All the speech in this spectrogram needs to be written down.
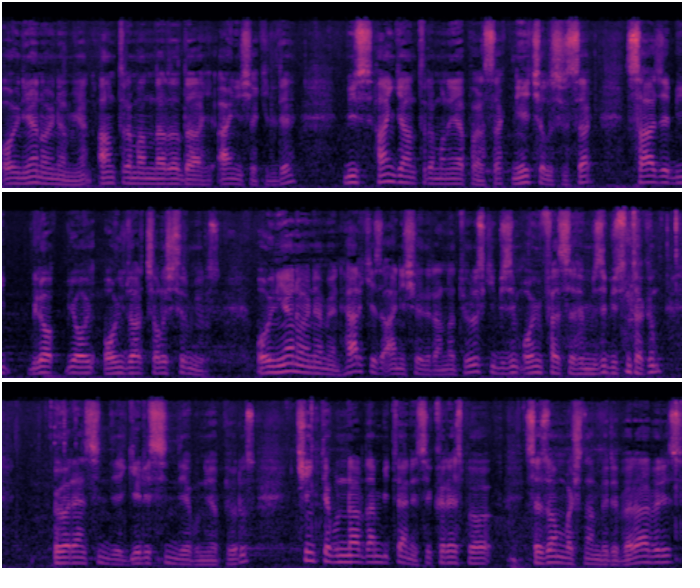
Oynayan oynamayan, antrenmanlarda dahi aynı şekilde. Biz hangi antrenmanı yaparsak, niye çalışırsak sadece bir blok, bir oy- oyuncular çalıştırmıyoruz. Oynayan oynamayan herkese aynı şeyleri anlatıyoruz ki bizim oyun felsefemizi bütün takım öğrensin diye, gelişsin diye bunu yapıyoruz. King de bunlardan bir tanesi. Crespo sezon başından beri beraberiz.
